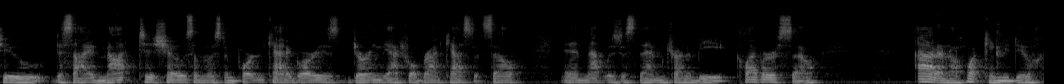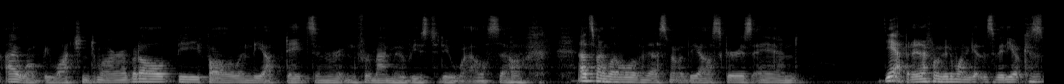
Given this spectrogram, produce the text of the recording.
to decide not to show some of the most important categories during the actual broadcast itself. And that was just them trying to be clever. So I don't know. What can you do? I won't be watching tomorrow, but I'll be following the updates and rooting for my movies to do well. So that's my level of investment with the Oscars. And yeah, but I definitely didn't want to get this video because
